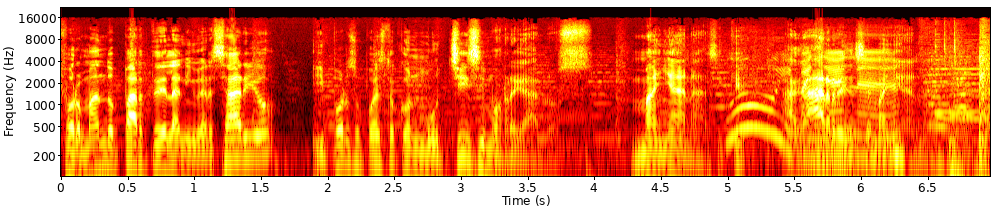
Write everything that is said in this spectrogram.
formando parte del aniversario y por supuesto con muchísimos regalos mañana, así que Uy, agárrense mañana. mañana.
